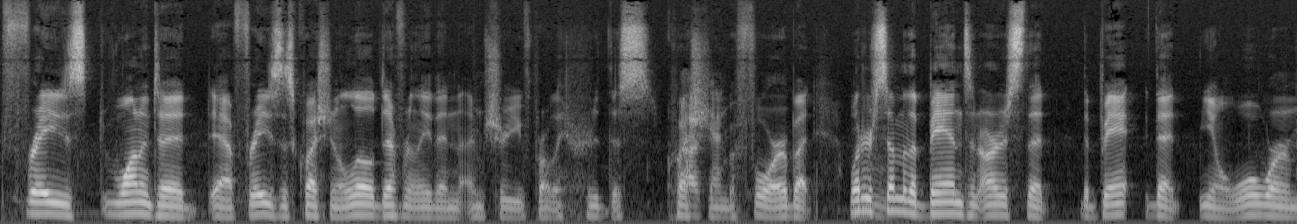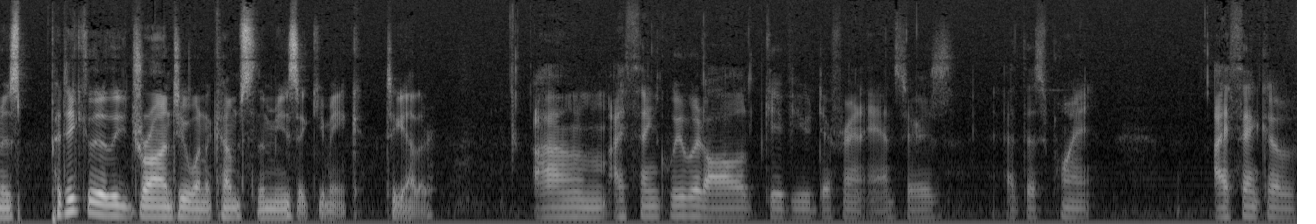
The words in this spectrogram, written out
phrased wanted to uh, phrase this question a little differently than I'm sure you've probably heard this question Okay. before. But what are Mm. some of the bands and artists that the band that you know Woolworm is particularly drawn to when it comes to the music you make together? Um, I think we would all give you different answers at this point. I think of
